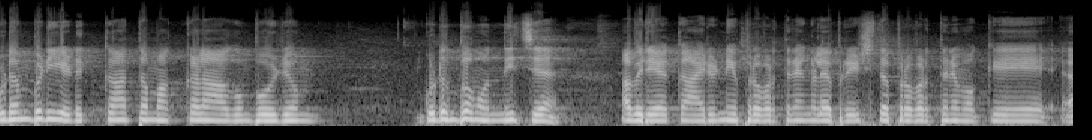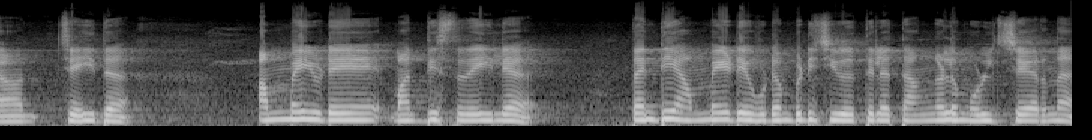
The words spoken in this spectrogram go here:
ഉടമ്പടി എടുക്കാത്ത മക്കളാകുമ്പോഴും കുടുംബം ഒന്നിച്ച് അവർ കാരുണ്യ പ്രവർത്തനങ്ങളെ പ്രേക്ഷിത പ്രവർത്തനമൊക്കെ ചെയ്ത് അമ്മയുടെ മധ്യസ്ഥതയിൽ തന്റെ അമ്മയുടെ ഉടമ്പടി ജീവിതത്തിൽ തങ്ങളും ഉൾച്ചേർന്ന്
